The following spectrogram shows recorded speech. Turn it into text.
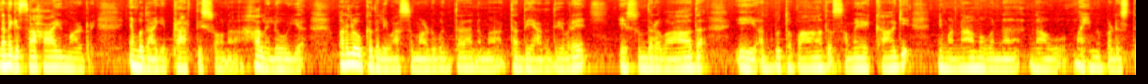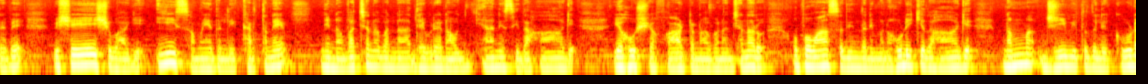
ನನಗೆ ಸಹಾಯ ಮಾಡಿರಿ ಎಂಬುದಾಗಿ ಪ್ರಾರ್ಥಿಸೋಣ. ಹಲಲೂಯ ಪರಲೋಕದಲ್ಲಿ ವಾಸ ಮಾಡುವಂಥ ನಮ್ಮ ತಂದೆಯಾದ ದೇವರೇ, ಈ ಸುಂದರವಾದ ಈ ಅದ್ಭುತವಾದ ಸಮಯಕ್ಕಾಗಿ ನಿಮ್ಮ ನಾಮವನ್ನು ನಾವು ಮಹಿಮೆ ಪಡಿಸ್ತೇವೆ ವಿಶೇಷವಾಗಿ ಈ ಸಮಯದಲ್ಲಿ ಕರ್ತನೆ, ನಿನ್ನ ವಚನವನ್ನು ದೇವರೇ ನಾವು ಧ್ಯಾನಿಸಿದ ಹಾಗೆ ಯಹುಷ್ಯ ಫಾಟನವನ ಜನರು ಉಪವಾಸದಿಂದ ನಿಮ್ಮನ್ನು ಹುಡುಕಿದ ಹಾಗೆ ನಮ್ಮ ಜೀವಿತದಲ್ಲಿ ಕೂಡ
